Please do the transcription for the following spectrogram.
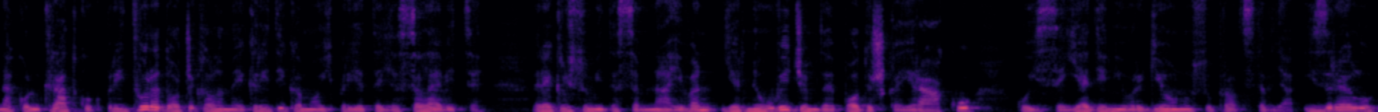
Nakon kratkog pritvora dočekala me je kritika mojih prijatelja sa levice. Rekli su mi da sam naivan jer ne uviđam da je podrška Iraku, koji se jedini u regionu suprotstavlja Izraelu,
